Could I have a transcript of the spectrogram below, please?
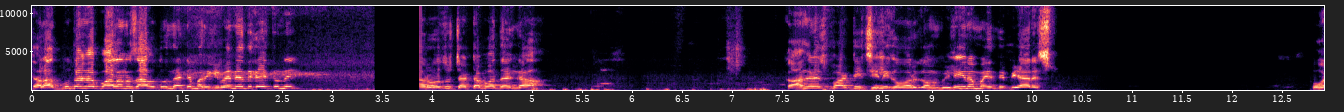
చాలా అద్భుతంగా పాలన సాగుతుంది అంటే మరి ఇవన్నీ ఎందుకు అవుతున్నాయి ఆ రోజు చట్టబద్ధంగా కాంగ్రెస్ పార్టీ చీలిక వర్గం విలీనమైంది బీఆర్ఎస్లో. ఒక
